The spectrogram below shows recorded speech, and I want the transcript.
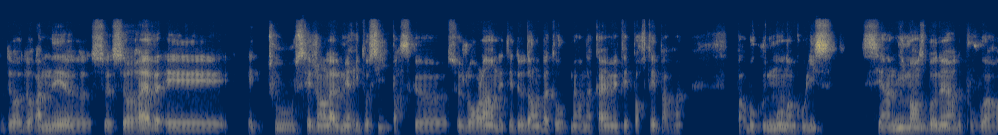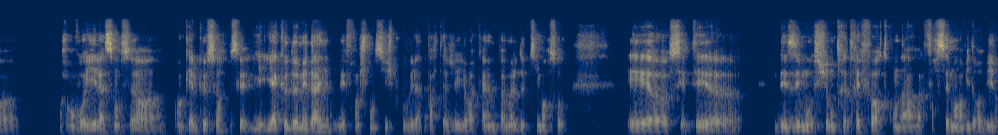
de, ramener ce, rêve et, et tous ces gens-là le méritent aussi parce que ce jour-là, on était deux dans le bateau, mais on a quand même été portés par, par beaucoup de monde en coulisses. C'est un immense bonheur de pouvoir euh, renvoyer l'ascenseur euh, en quelque sorte, parce qu'il n'y a, que deux médailles, mais franchement, si je pouvais la partager, il y aurait quand même pas mal de petits morceaux. Et euh, c'était des émotions très très fortes qu'on a forcément envie de revivre.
